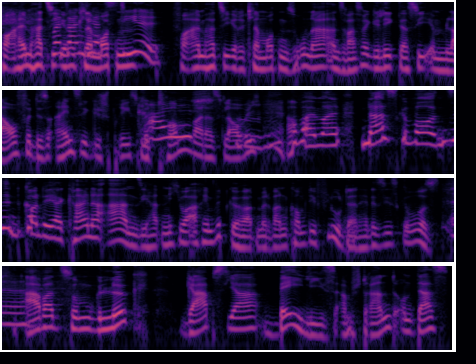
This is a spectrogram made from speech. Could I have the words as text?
Vor allem hat sie ihre sagen, Klamotten, vor allem hat sie ihre Klamotten so nah ans Wasser gelegt, dass sie im Laufe des Einzelgesprächs mit Tom war das, glaube ich, Mhm. auf einmal nass geworden sind, konnte ja keiner ahnen. Sie hat nicht Joachim Witt gehört mit Wann kommt die Flut, dann hätte sie es gewusst. Äh. Aber zum Glück gab's ja Baileys am Strand und das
